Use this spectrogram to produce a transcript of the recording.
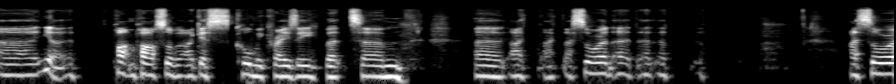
uh, you know, part and parcel, I guess, call me crazy, but um, uh, I, I I saw a, a, a, a I saw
